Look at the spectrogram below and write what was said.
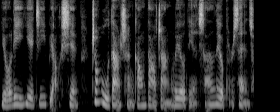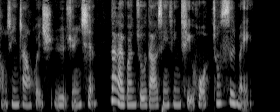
有利业绩表现。周五大成钢大涨六点三六 percent，重新站回十日均线。再来关注到新兴期货，周四美。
